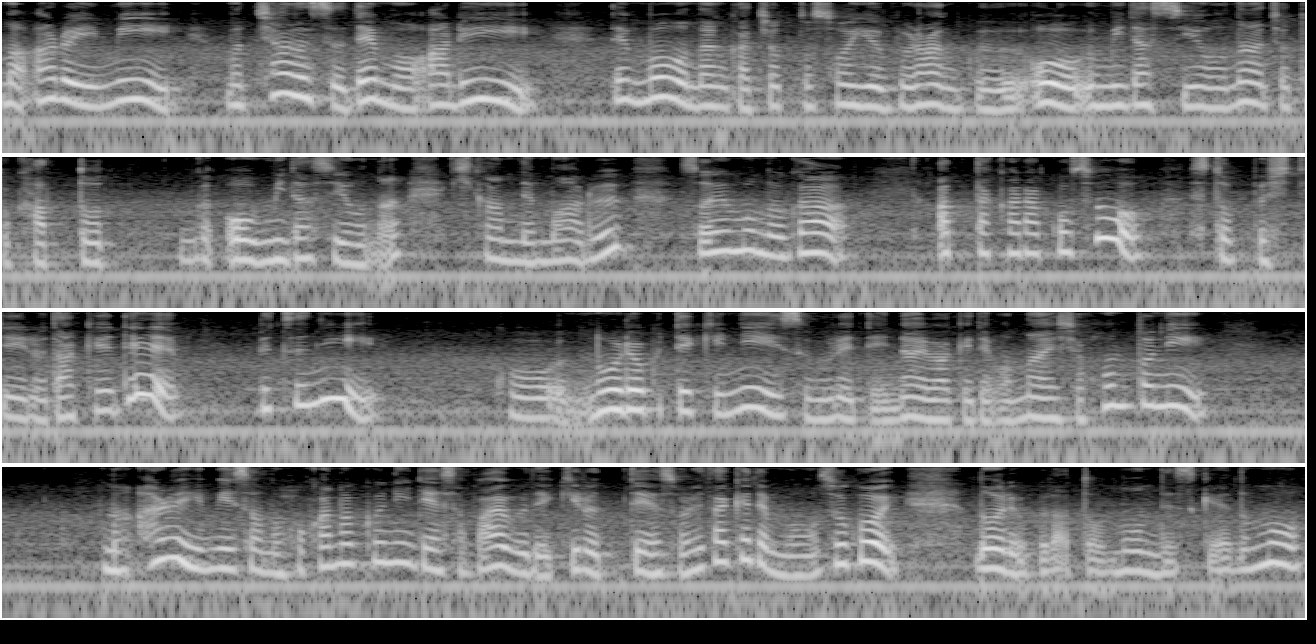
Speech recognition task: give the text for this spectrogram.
まあ、ある意味、まあ、チャンスでもありでもなんかちょっとそういうブランクを生み出すようなちょっと葛藤を生み出すような期間でもある。そういうものがあったからこそストップしているだけで別にこう能力的に優れていないわけではないし本当に、まあ、ある意味その他の国でサバイブできるってそれだけでもすごい能力だと思うんですけれども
